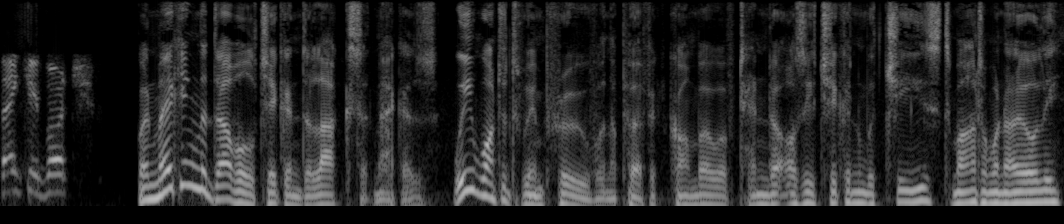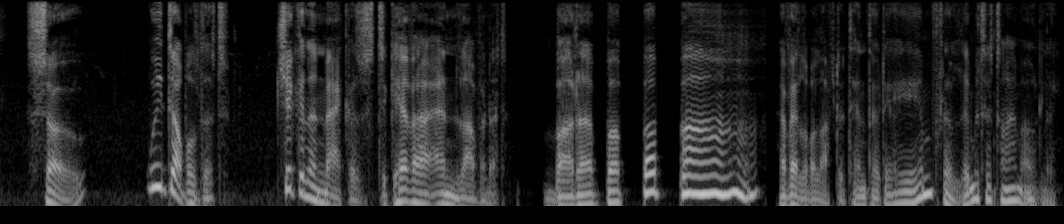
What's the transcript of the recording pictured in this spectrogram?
Thank you, Butch. When making the double chicken deluxe at Macca's, we wanted to improve on the perfect combo of tender Aussie chicken with cheese, tomato, and aioli. So, we doubled it. Chicken and Macca's together and loving it. Ba-da-ba-ba-ba. Available after 10.30am for a limited time only.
